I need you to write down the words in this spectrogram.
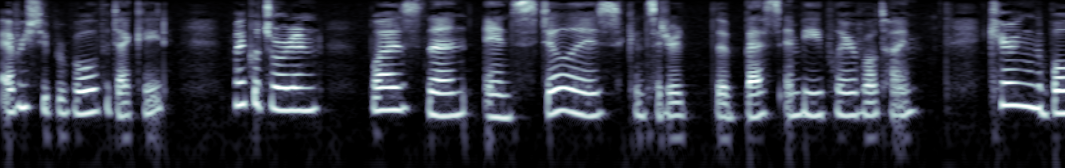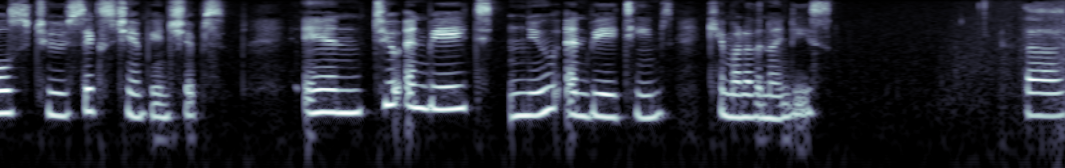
every Super Bowl of the decade. Michael Jordan was then and still is considered the best NBA player of all time, carrying the Bulls to six championships. And two NBA t- new NBA teams came out of the 90s. The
